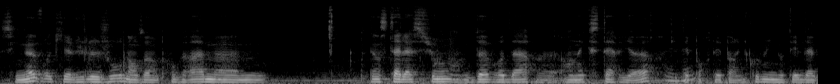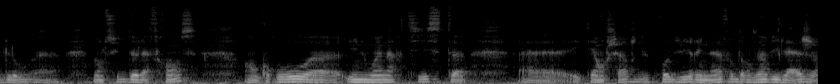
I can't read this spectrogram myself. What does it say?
C'est une œuvre qui a vu le jour dans un programme euh, d'installation d'œuvres d'art euh, en extérieur, qui était mhm. porté par une communauté d'agglos dans le sud de la France. En gros, une ou un artiste était en charge de produire une œuvre dans un village,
